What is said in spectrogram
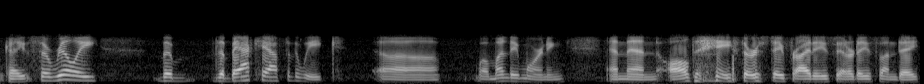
Okay, so really, the the back half of the week, uh, well, Monday morning, and then all day Thursday, Friday, Saturday, Sunday,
